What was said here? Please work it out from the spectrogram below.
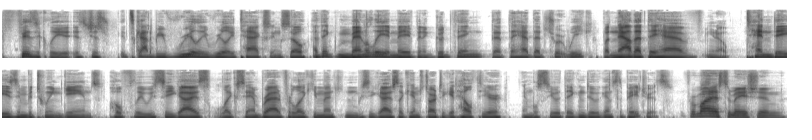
physically, it's just, it's got to be really, really taxing. So I think mentally it may have been a good thing that they had that short week, but now that they have, you know, 10 days in between games. Hopefully, we see guys like Sam Bradford, like you mentioned, we see guys like him start to get healthier, and we'll see what they can do against the Patriots. For my estimation,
